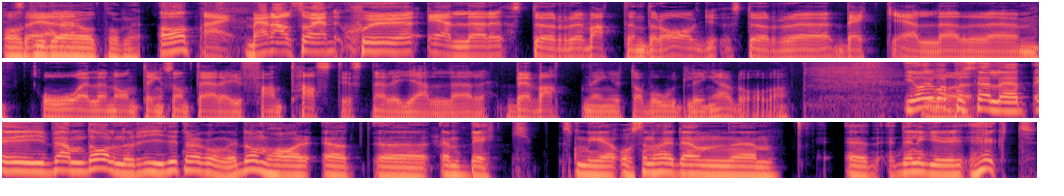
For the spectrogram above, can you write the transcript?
Åh gud, det har jag hållit på med. Ja. Nej, men alltså en sjö eller större vattendrag, större bäck eller um, å eller någonting sånt där är ju fantastiskt när det gäller bevattning av odlingar då va. Jag har ju varit på ställe i Vemdalen och ridit några gånger. De har ett, uh, en bäck med, och sen har jag den, uh, den ligger högt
